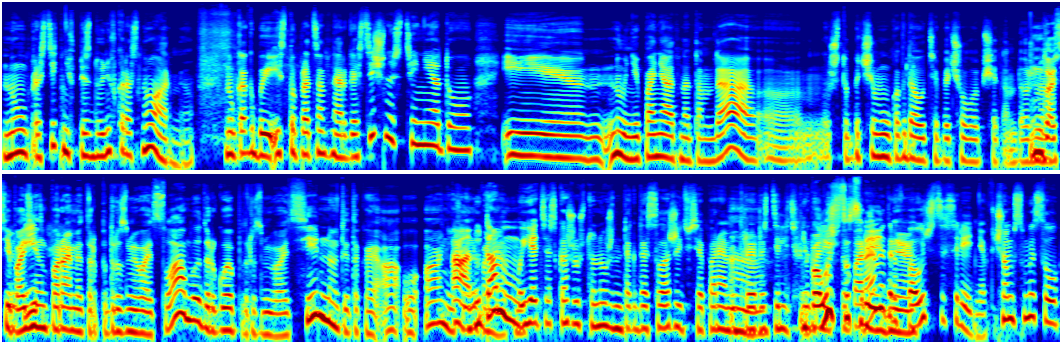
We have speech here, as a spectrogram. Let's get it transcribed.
ну, простить, не в пизду, не в Красную Армию. Ну, как бы и стопроцентной оргастичности нету, и, ну, непонятно там, да, э, что почему, когда у тебя что вообще там должно Ну да, наступить. типа один параметр подразумевает слабую, другое подразумевает сильную, ты такая А, О, А, ничего А, ну там я тебе скажу, что нужно тогда сложить все параметры, а, разделить их на количество параметров, среднее. получится среднее. В чем смысл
